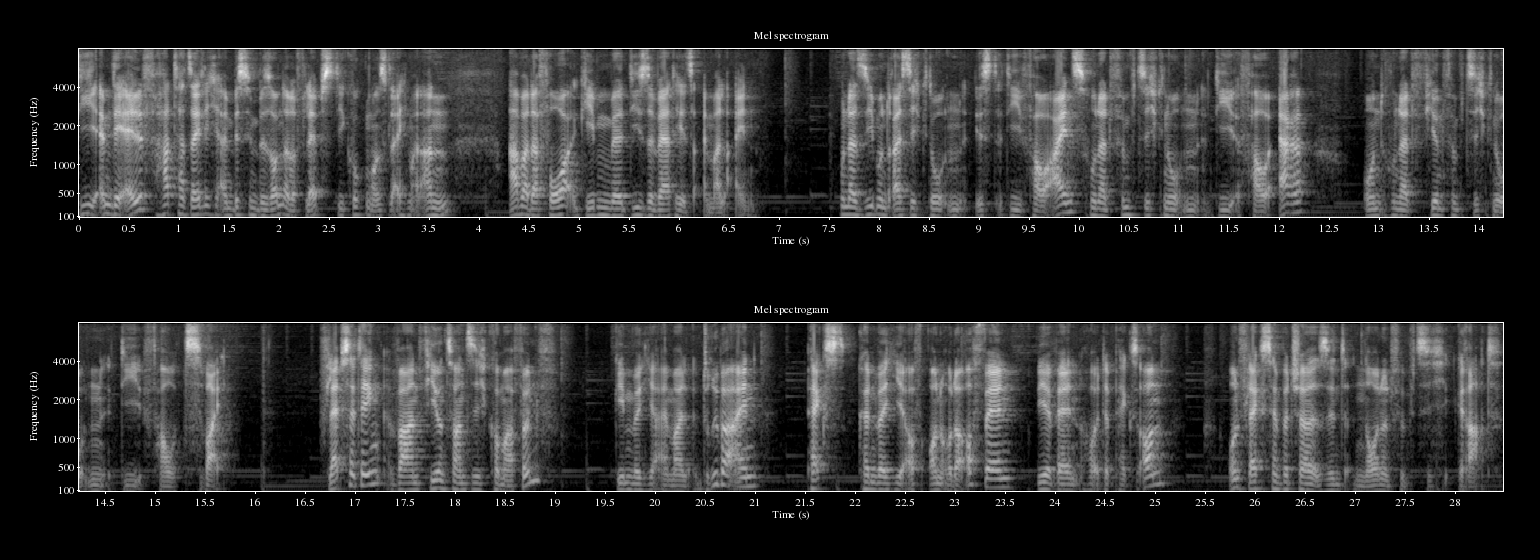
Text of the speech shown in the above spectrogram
Die MD11 hat tatsächlich ein bisschen besondere Flaps, die gucken wir uns gleich mal an. Aber davor geben wir diese Werte jetzt einmal ein. 137 Knoten ist die V1, 150 Knoten die VR und 154 Knoten die V2. Flap Setting waren 24,5. Geben wir hier einmal drüber ein. Packs können wir hier auf On oder Off wählen. Wir wählen heute Packs On. Und Flex Temperature sind 59 Grad.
